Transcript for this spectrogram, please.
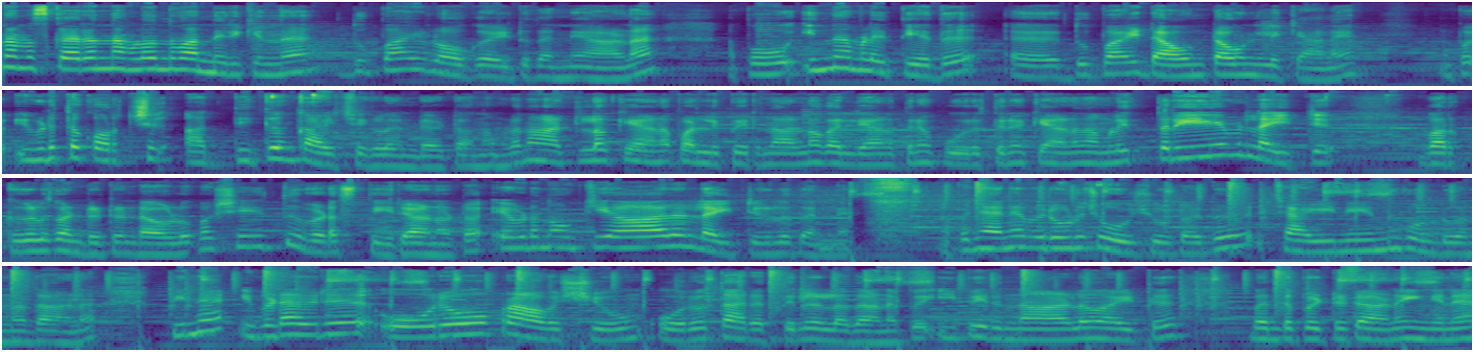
നമസ്കാരം. നമ്മളൊന്ന് വന്നിരിക്കുന്നത് ദുബായ് വ്ളോഗായിട്ട് തന്നെയാണ്. അപ്പോൾ ഇന്ന് നമ്മൾ എത്തിയത് ദുബായ് ഡൗൺ ടൗണിലേക്കാണ് അപ്പോൾ ഇവിടുത്തെ കുറച്ച് അധികം കാഴ്ചകളുണ്ട് കേട്ടോ. നമ്മുടെ നാട്ടിലൊക്കെയാണ് പള്ളിപ്പെരുന്നാളിനോ കല്യാണത്തിനോ പൂരത്തിനൊക്കെയാണ് നമ്മൾ ഇത്രയും ലൈറ്റ് വർക്കുകൾ കണ്ടിട്ടുണ്ടാവുള്ളൂ. പക്ഷേ ഇത് ഇവിടെ സ്ഥിരമാണ് കേട്ടോ. എവിടെ നോക്കിയാലും ലൈറ്റുകൾ തന്നെ. അപ്പോൾ ഞാൻ ഇവരോട് ചോദിച്ചു കേട്ടോ. ഇത് ചൈനയിൽ നിന്ന് കൊണ്ടുവന്നതാണ്. പിന്നെ ഇവിടെ അവർ ഓരോ പ്രാവശ്യവും ഓരോ തരത്തിലുള്ളതാണ്. ഇപ്പോൾ ഈ പെരുന്നാളുമായിട്ട് ബന്ധപ്പെട്ടിട്ടാണ് ഇങ്ങനെ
